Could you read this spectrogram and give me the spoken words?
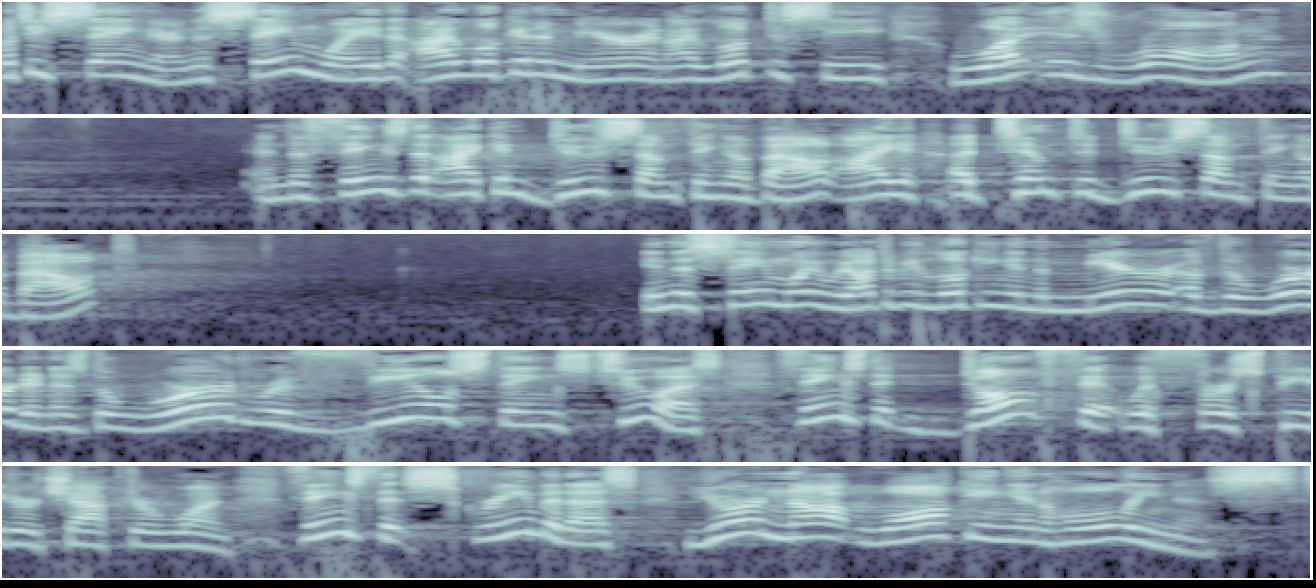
What's he saying there? In the same way that I look in a mirror and I look to see what is wrong and the things that I can do something about, I attempt to do something about. In the same way, we ought to be looking in the mirror of the Word, and as the Word reveals things to us, things that don't fit with 1 Peter chapter 1, things that scream at us, you're not walking in holiness.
